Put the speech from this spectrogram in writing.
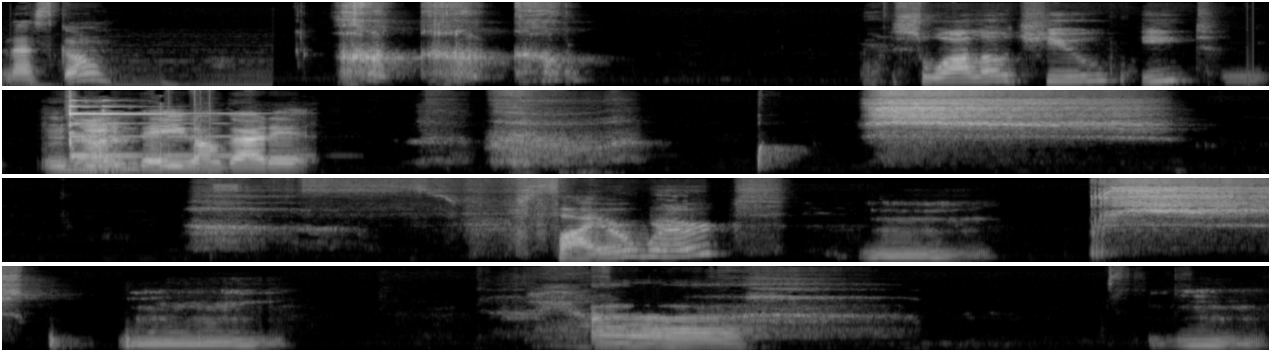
Let's go. Swallow, chew, eat. Mhm, Got it. There you go. Got it. Fireworks. Mm. Mm. Uh, Mm.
